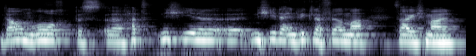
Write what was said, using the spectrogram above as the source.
Daumen hoch. Das äh, hat nicht jede, äh, nicht jede Entwicklerfirma, sage ich mal.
